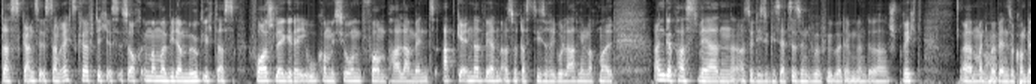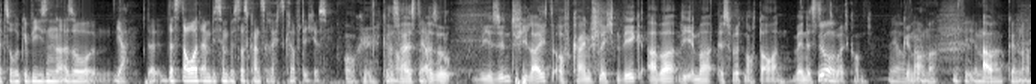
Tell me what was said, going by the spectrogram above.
das Ganze ist dann rechtskräftig. Es ist auch immer mal wieder möglich, dass Vorschläge der EU-Kommission vom Parlament abgeändert werden, also dass diese Regularien nochmal angepasst werden, also diese Gesetzesentwürfe, über die man da spricht. Äh, manchmal mhm. werden sie komplett zurückgewiesen. Also ja, das dauert ein bisschen, bis das Ganze rechtskräftig ist. Okay, genau. das heißt ja. also, wir sind vielleicht auf keinem schlechten Weg, aber wie immer, es wird noch dauern, wenn es denn soweit kommt. Ja, genau. wie immer. Wie immer, aber, genau.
